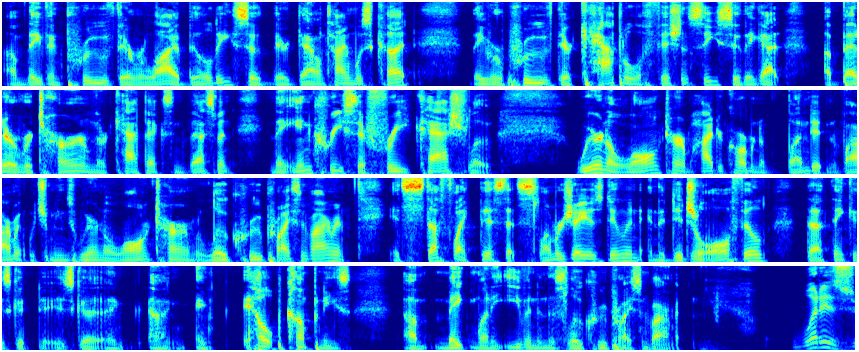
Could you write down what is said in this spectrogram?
Um, they've improved their reliability, so their downtime was cut. They've improved their capital efficiency, so they got a better return on their capex investment, and they increased their free cash flow. We're in a long-term hydrocarbon abundant environment, which means we're in a long-term low crude price environment. It's stuff like this that Schlumberger is doing in the digital oil field that I think is good is good uh, and help companies um, make money even in this low crude price environment. What is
